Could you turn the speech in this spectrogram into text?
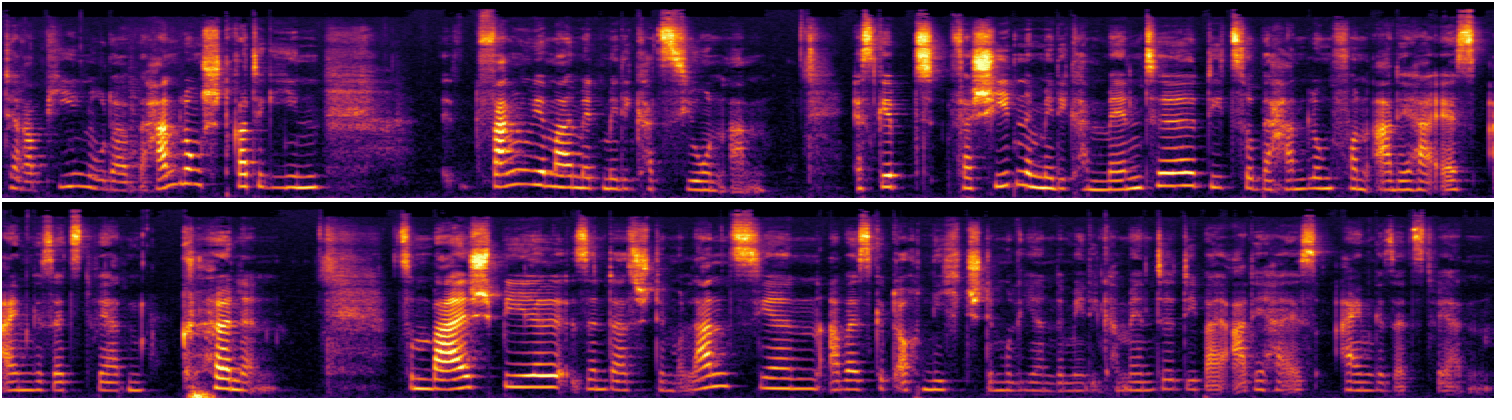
Therapien oder Behandlungsstrategien. Fangen wir mal mit Medikation an. Es gibt verschiedene Medikamente, die zur Behandlung von ADHS eingesetzt werden können. Zum Beispiel sind das Stimulantien, aber es gibt auch nicht stimulierende Medikamente, die bei ADHS eingesetzt werden.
